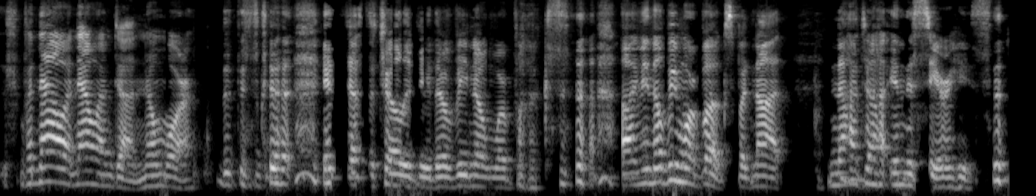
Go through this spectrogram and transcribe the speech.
but now now I'm done. No more. This, it's just a trilogy. There will be no more books. I mean, there'll be more books, but not not uh, in this series. but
